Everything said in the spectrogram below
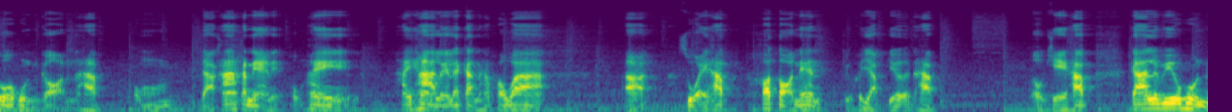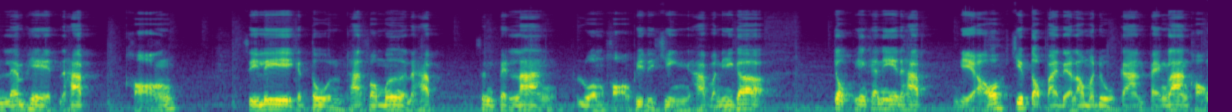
ตัวหุ่นก่อนนะครับ ผม จาก 5 คะแนนเนี่ยผมให้ให้ 5 เลยแล้วกันนะครับ เพราะว่าอ่าสวยครับ ข้อต่อแน่นจุดขยับเยอะนะครับ โอเคครับ การรีวิวหุ่นแรมเพจนะครับของซีรีส์การ์ตูน Transformer นะครับ ซึ่งเป็นร่างรวมของ PD King ครับ วันนี้ก็จบเพียงแค่นี้นะครับ เดี๋ยวคลิปต่อไปเดี๋ยวเรามาดูการแปลงร่างของ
